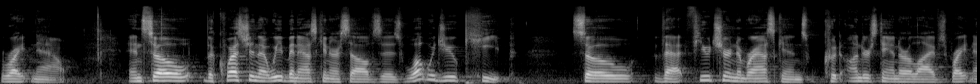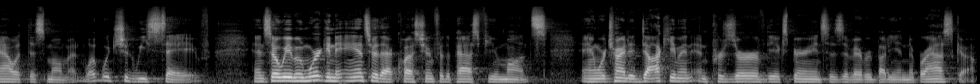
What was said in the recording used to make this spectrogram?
right now. And so the question that we've been asking ourselves is what would you keep so that future Nebraskans could understand our lives right now at this moment? What would, should we save? And so we've been working to answer that question for the past few months, and we're trying to document and preserve the experiences of everybody in Nebraska.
